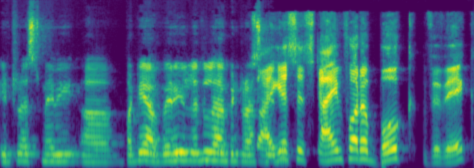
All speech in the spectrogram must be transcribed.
interest maybe uh, but yeah very little have been translated so i guess it's time for a book vivek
